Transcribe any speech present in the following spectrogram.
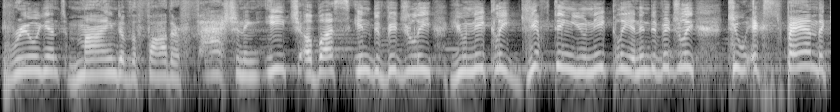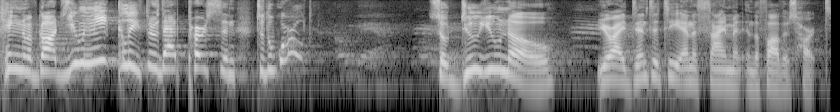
brilliant mind of the Father fashioning each of us individually, uniquely, gifting uniquely and individually to expand the kingdom of God uniquely through that person to the world. So, do you know your identity and assignment in the Father's heart?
